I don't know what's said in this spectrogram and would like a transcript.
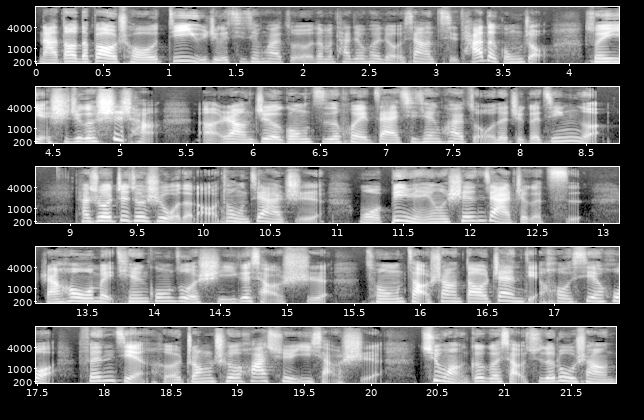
拿到的报酬低于这个七千块左右，那么它就会流向其他的工种，所以也是这个市场啊，让这个工资会在七千块左右的这个金额。他说：“这就是我的劳动价值，我避免用身价这个词。”然后我每天工作十一个小时，从早上到站点后卸货、分拣和装车花去一小时，去往各个小区的路上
